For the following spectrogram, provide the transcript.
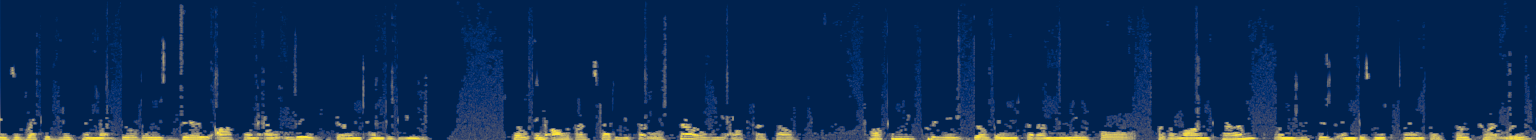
is a recognition that buildings very often outlive their intended use. So in all of our studies that we'll show, we ask ourselves, how can we create buildings that are meaningful for the long term when uses and business plans are so short-lived?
